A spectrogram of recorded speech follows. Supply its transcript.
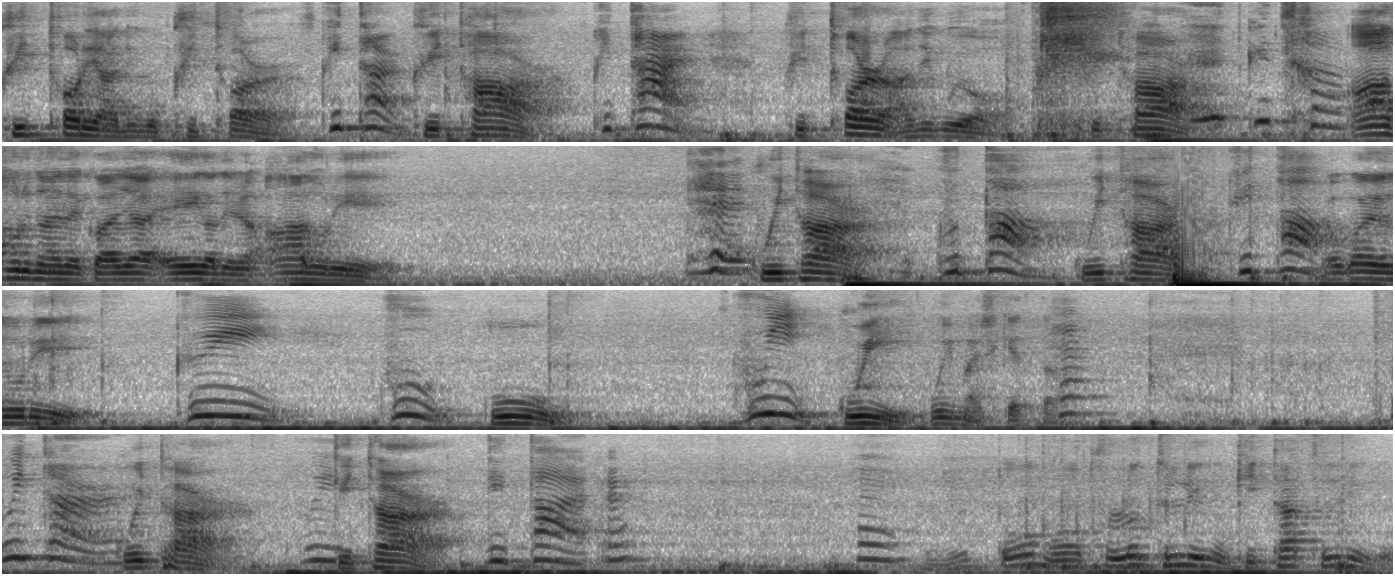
귀털이 아니고 귀털 귀탈. 귀탈 귀탈. 귀털 아니고요 귀탈 귀탈. 아 소리 나야 될 거 아니야 A가 되는 아 소리 귀탈 구타. 귀탈 귀타. 여가의 소리 귀. 구. 구 구이. 구이 구이 맛있겠다. 귀탈 구이. 기탈 귀탈. 해. 또뭐 플룻 틀리고 기타 틀리고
